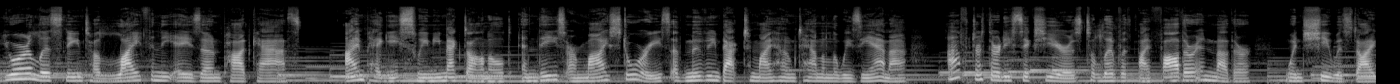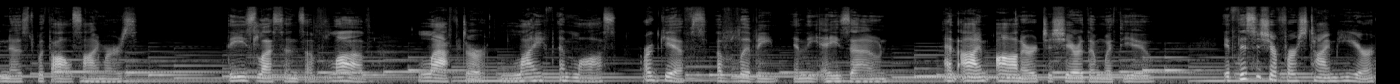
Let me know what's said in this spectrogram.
You're listening to Life in the A Zone podcast. I'm Peggy Sweeney McDonald, and these are my stories of moving back to my hometown in Louisiana after 36 years to live with my father and mother when she was diagnosed with Alzheimer's. These lessons of love, laughter, life, and loss are gifts of living in the A Zone, and I'm honored to share them with you. If this is your first time here,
